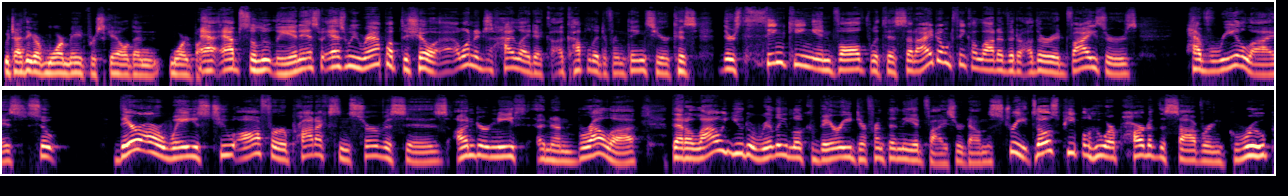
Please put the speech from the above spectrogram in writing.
which I think are more made for scale than more advice. A- absolutely. And as as we wrap up the show, I want to just highlight a, a couple of different things here because there's thinking involved with this that I don't think a lot of other advisors have realized. So there are ways to offer products and services underneath an umbrella that allow you to really look very different than the advisor down the street. Those people who are part of the sovereign group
